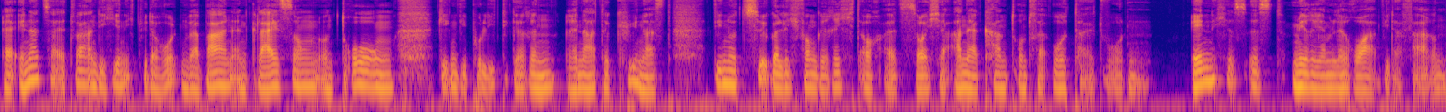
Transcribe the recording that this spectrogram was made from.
Erinnert sei etwa an die hier nicht wiederholten verbalen Entgleisungen und Drohungen gegen die Politikerin Renate Künast, die nur zögerlich vom Gericht auch als solche anerkannt und verurteilt wurden. Ähnliches ist Miriam Leroy widerfahren.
